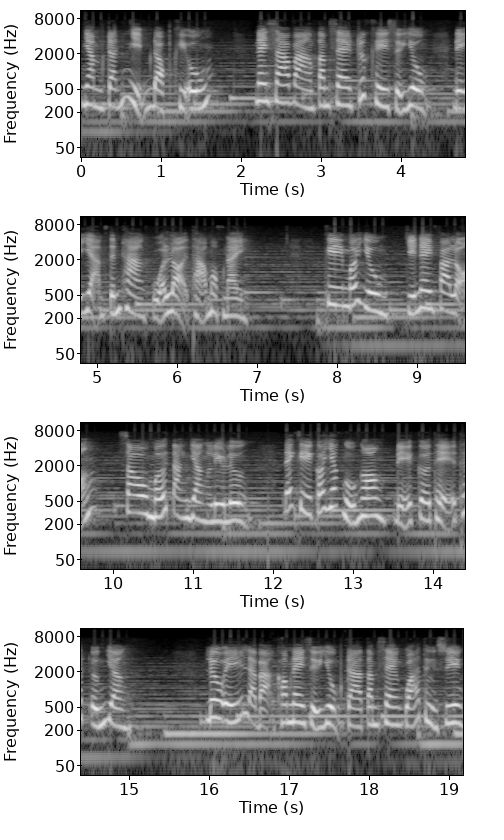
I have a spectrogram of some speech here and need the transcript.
nhằm tránh nhiễm độc khi uống. Nên sao vàng tam sen trước khi sử dụng để giảm tính hàn của loại thảo mộc này. Khi mới dùng, chỉ nên pha loãng, sau mới tăng dần liều lượng, đến khi có giấc ngủ ngon để cơ thể thích ứng dần. Lưu ý là bạn không nên sử dụng trà tâm sen quá thường xuyên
